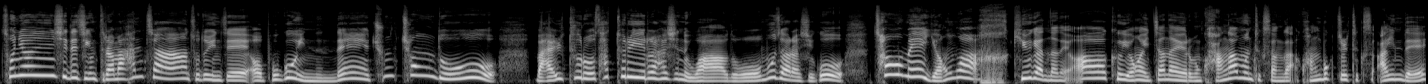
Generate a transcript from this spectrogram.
소년시대 지금 드라마 한창 저도 이제 어, 보고 있는데 충청도 말투로 사투리를 하시는데 와 너무 잘하시고 처음에 영화 아, 기억이 안 나네요. 아 그 영화 있잖아요, 여러분 광화문 특사인가 광복절 특사 아닌데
